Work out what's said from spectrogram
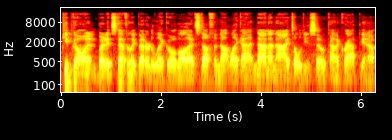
keep going, but it's definitely better to let go of all that stuff and not like a nah nah nah I told you so kind of crap, you know.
